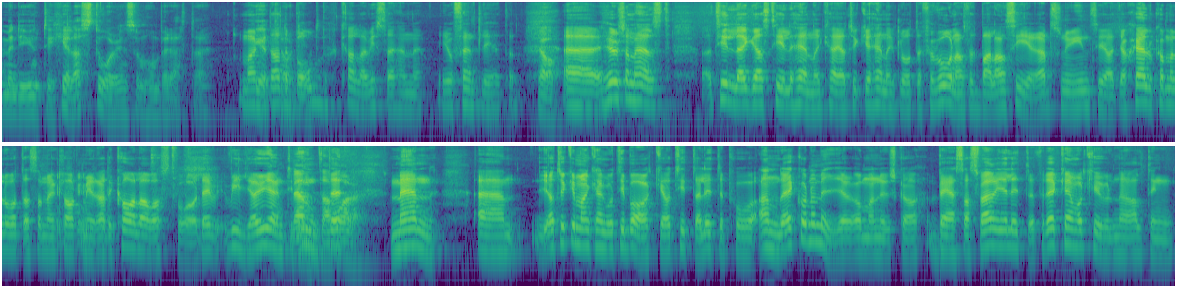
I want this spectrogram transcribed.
men det är ju inte hela storyn som hon berättar. Magda Bob inte. kallar vissa henne i offentligheten. Ja. Uh, hur som helst, tilläggas till Henrik här, jag tycker Henrik låter förvånansvärt balanserad. Så nu inser jag att jag själv kommer låta som den klart mer radikala av oss två. Det vill jag ju egentligen Vänta inte. Bara. Men Ehm, jag tycker man kan gå tillbaka och titta lite på andra ekonomier om man nu ska bäsa Sverige lite. För det kan vara kul när allting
